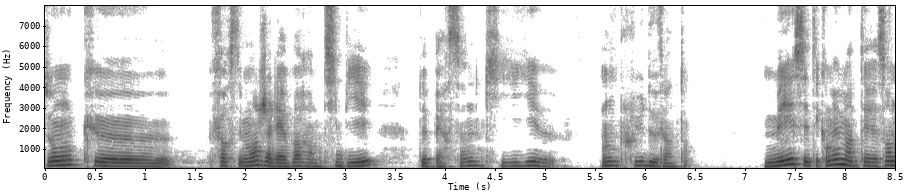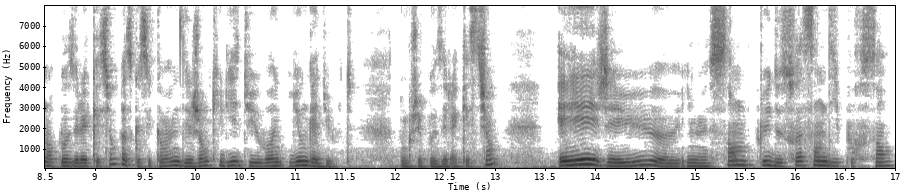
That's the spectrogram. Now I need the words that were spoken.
Donc, euh, forcément, j'allais avoir un petit biais de personnes qui euh, ont plus de 20 ans. Mais c'était quand même intéressant de leur poser la question parce que c'est quand même des gens qui lisent du young adult. Donc j'ai posé la question et j'ai eu, euh, il me semble, plus de 70%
